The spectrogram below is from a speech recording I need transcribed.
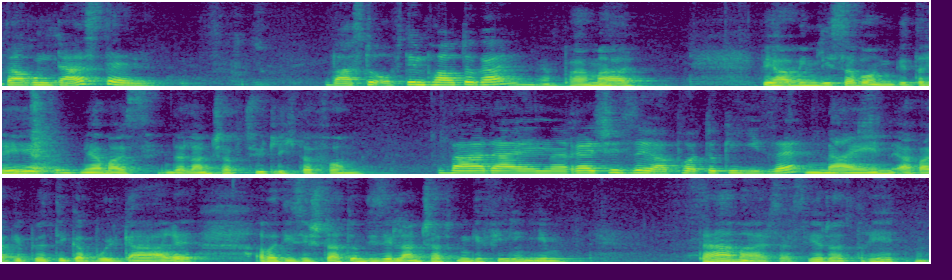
Warum das denn? Warst du oft in Portugal? Ein paar Mal. Wir haben in Lissabon gedreht und mehrmals in der Landschaft südlich davon. War dein Regisseur Portugiese? Nein, er war gebürtiger Bulgare, aber diese Stadt und diese Landschaften gefielen ihm. Damals, als wir dort drehten,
